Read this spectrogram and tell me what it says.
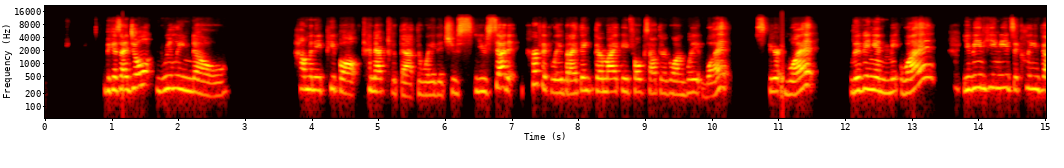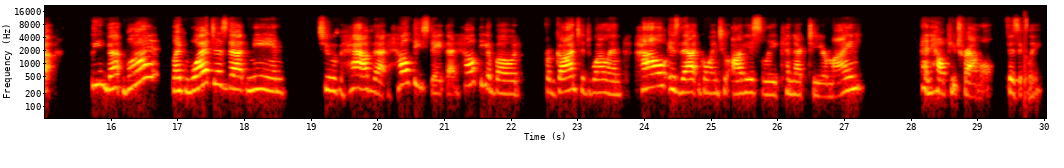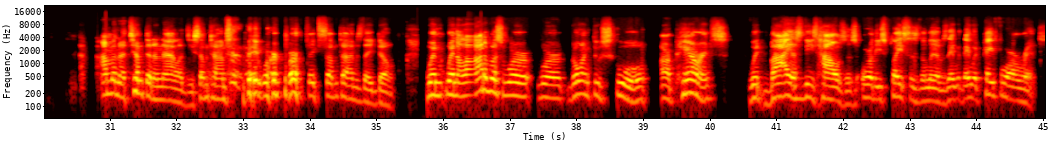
Because I don't really know how many people connect with that the way that you you said it perfectly but i think there might be folks out there going wait what? Spirit what? Living in me what? You mean he needs a clean vet clean vet what? Like what does that mean to have that healthy state that healthy abode for God to dwell in, how is that going to obviously connect to your mind and help you travel physically? I'm going to attempt an analogy. Sometimes they work perfect, sometimes they don't. When when a lot of us were were going through school, our parents would buy us these houses or these places to live. They would they would pay for our rent.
